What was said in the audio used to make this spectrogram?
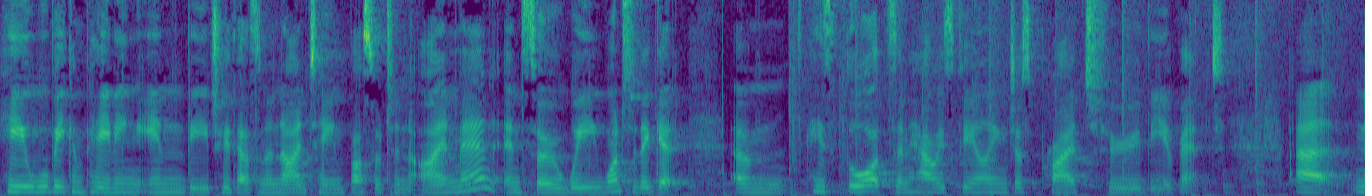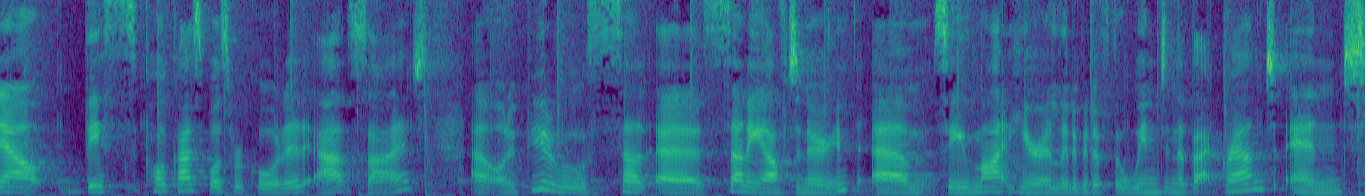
He will be competing in the 2019 Busselton Ironman, and so we wanted to get um, his thoughts and how he's feeling just prior to the event. Uh, now, this podcast was recorded outside uh, on a beautiful su- uh, sunny afternoon, um, so you might hear a little bit of the wind in the background and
